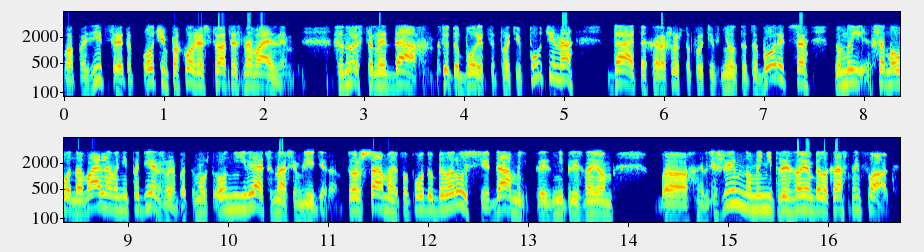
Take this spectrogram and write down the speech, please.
оппозицию. Это очень похожая ситуация с Навальным. С одной стороны, да, кто-то борется против Путина, да, это хорошо, что против него кто-то борется, но мы самого Навального не поддерживаем, потому что он не является нашим лидером. То же самое по поводу Беларуси. Да, мы не признаем э, режим, но мы не признаем белокрасный флаг.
